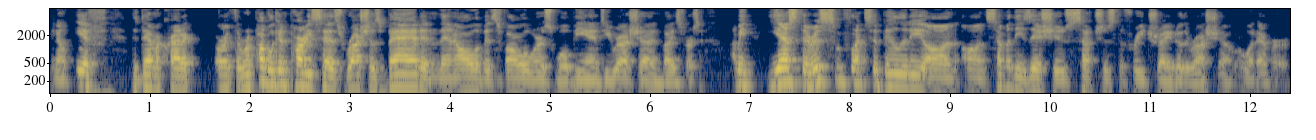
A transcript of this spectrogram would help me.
you know if the Democratic or if the Republican Party says Russia's bad, and then all of its followers will be anti-Russia and vice versa. I mean, yes, there is some flexibility on on some of these issues, such as the free trade or the Russia or whatever.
